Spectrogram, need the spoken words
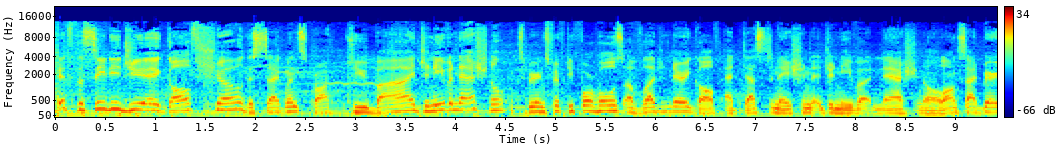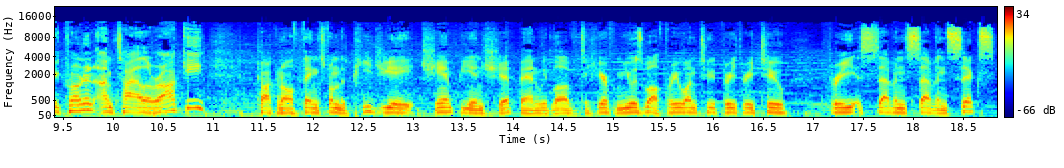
It's the CDGA Golf Show. This segment's brought to you by Geneva National. Experience 54 holes of legendary golf at Destination Geneva National. Alongside Barry Cronin, I'm Tyler Aki, talking all things from the PGA Championship, and we'd love to hear from you as well. 312 332 3776.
